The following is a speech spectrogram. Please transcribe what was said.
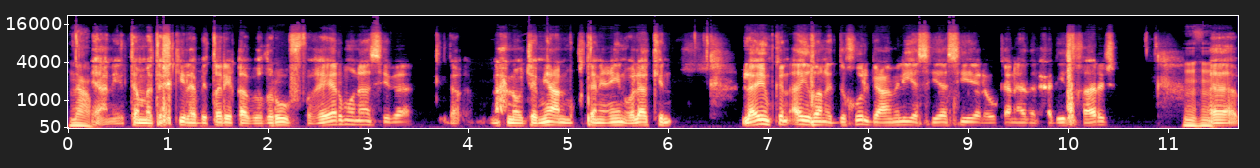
نعم. يعني تم تشكيلها بطريقة بظروف غير مناسبة. نحن جميعا مقتنعين ولكن لا يمكن أيضا الدخول بعملية سياسية لو كان هذا الحديث خارج. آه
